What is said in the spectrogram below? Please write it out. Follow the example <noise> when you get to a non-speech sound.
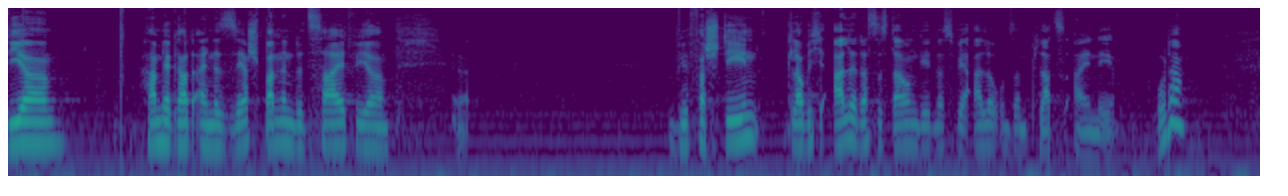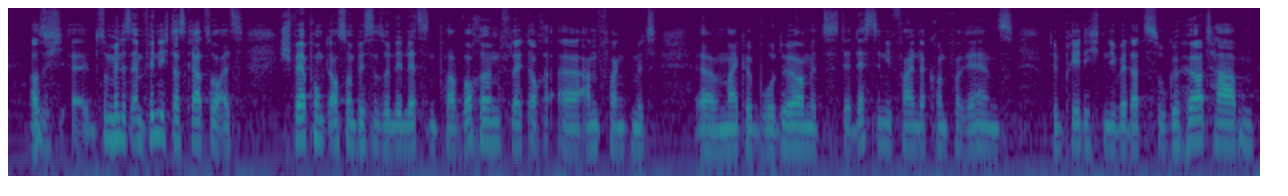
Wir haben ja gerade eine sehr spannende Zeit. Wir, wir verstehen, glaube ich, alle, dass es darum geht, dass wir alle unseren Platz einnehmen, oder? Also ich, äh, zumindest empfinde ich das gerade so als Schwerpunkt auch so ein bisschen so in den letzten paar Wochen, vielleicht auch äh, anfangend mit äh, Michael Brodeur, mit der Destiny Finder Konferenz, den Predigten, die wir dazu gehört haben.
